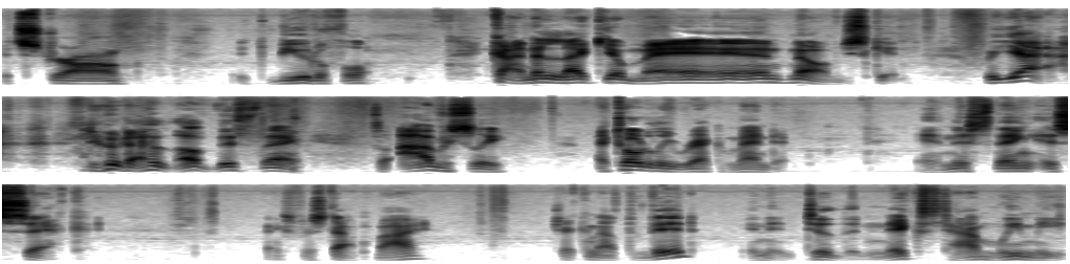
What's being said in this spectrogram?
it's strong, it's beautiful. Kind of like your man. No, I'm just kidding. But yeah, dude, I love this thing. So obviously, I totally recommend it. And this thing is sick. Thanks for stopping by, checking out the vid, and until the next time we meet.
